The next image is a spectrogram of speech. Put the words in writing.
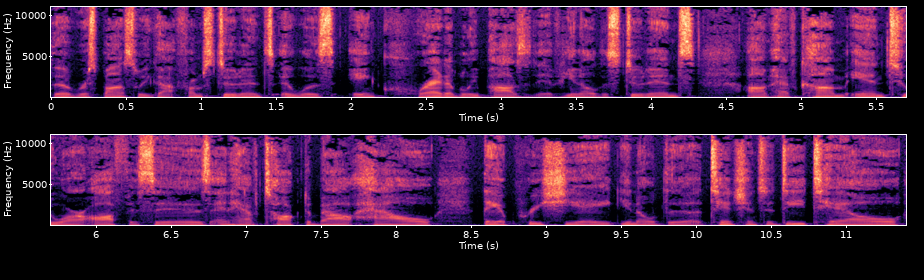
the response we got from students, it was incredibly positive. You know, the students um, have come into our offices and have talked about how they appreciate, you know, the attention to detail,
